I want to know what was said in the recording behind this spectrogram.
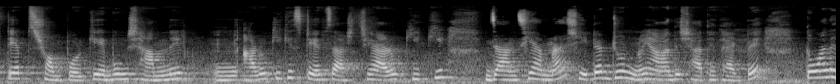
স্টেপস সম্পর্কে এবং সামনের আরও কী কী স্টেপস আসছে আরও কি কি জানছি আমরা, সেটার জন্যই আমাদের সাথে থাকবে। তোমাদের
